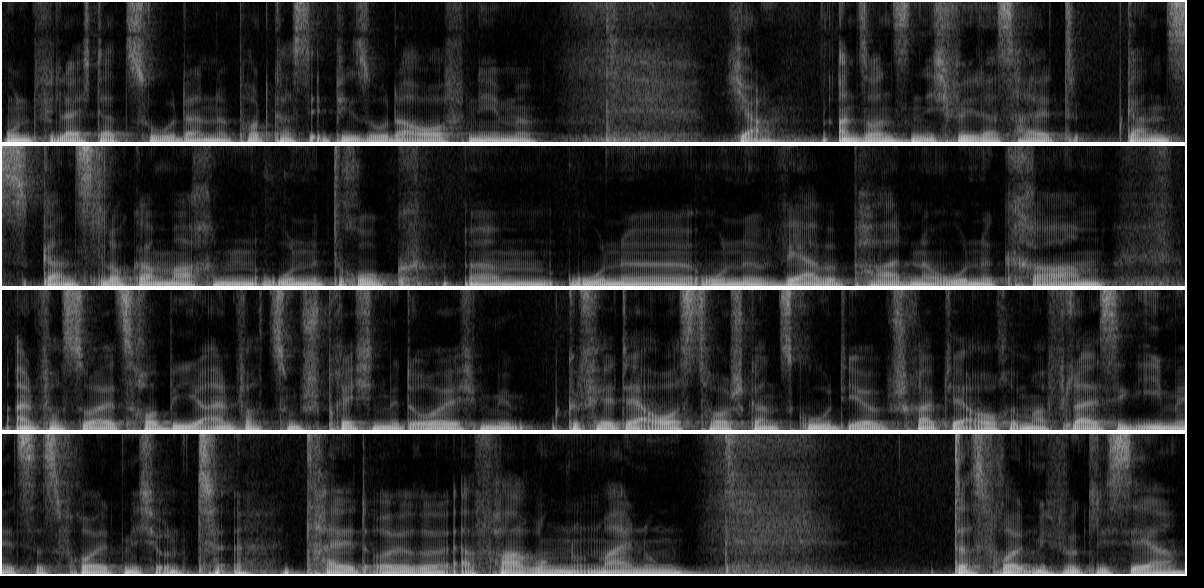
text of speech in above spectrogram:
und vielleicht dazu dann eine Podcast Episode aufnehme. Ja, ansonsten, ich will das halt ganz, ganz locker machen, ohne Druck, ähm, ohne, ohne Werbepartner, ohne Kram. Einfach so als Hobby, einfach zum Sprechen mit euch. Mir gefällt der Austausch ganz gut. Ihr schreibt ja auch immer fleißig E-Mails, das freut mich und teilt eure Erfahrungen und Meinungen. Das freut mich wirklich sehr.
